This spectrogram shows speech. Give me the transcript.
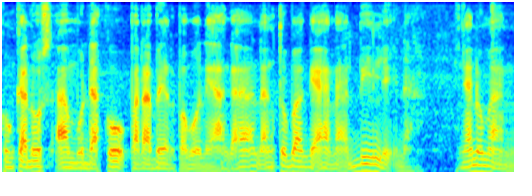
kung kanus amo dako para ber pa mo niyagan ang tubag ni ana dili na. Ngano man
